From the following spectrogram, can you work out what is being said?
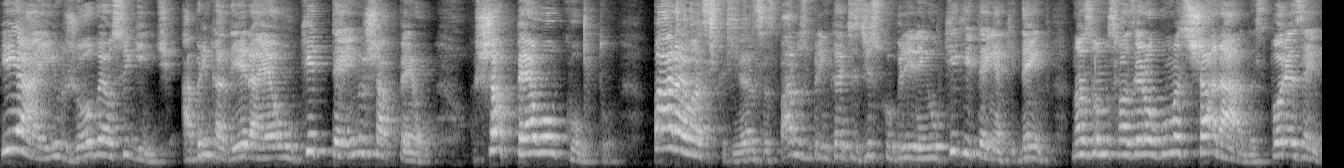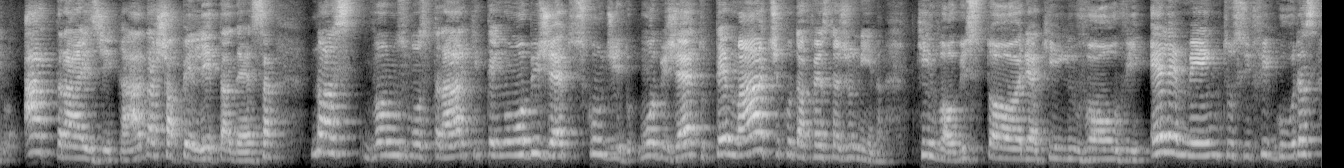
E aí o jogo é o seguinte, a brincadeira é o que tem no chapéu, chapéu oculto. Para as crianças, para os brincantes descobrirem o que, que tem aqui dentro, nós vamos fazer algumas charadas. Por exemplo, atrás de cada chapeleta dessa, nós vamos mostrar que tem um objeto escondido, um objeto temático da festa junina, que envolve história, que envolve elementos e figuras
